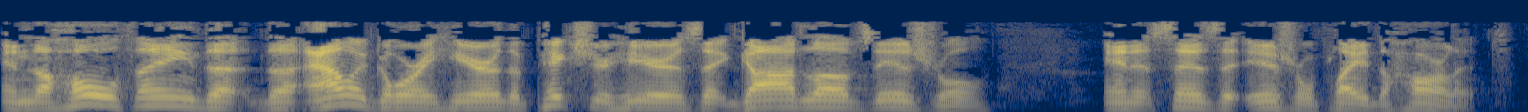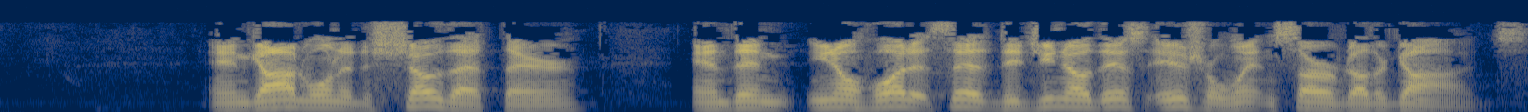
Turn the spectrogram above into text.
And the whole thing, the the allegory here, the picture here is that God loves Israel, and it says that Israel played the harlot. And God wanted to show that there. And then, you know what it says? Did you know this? Israel went and served other gods.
